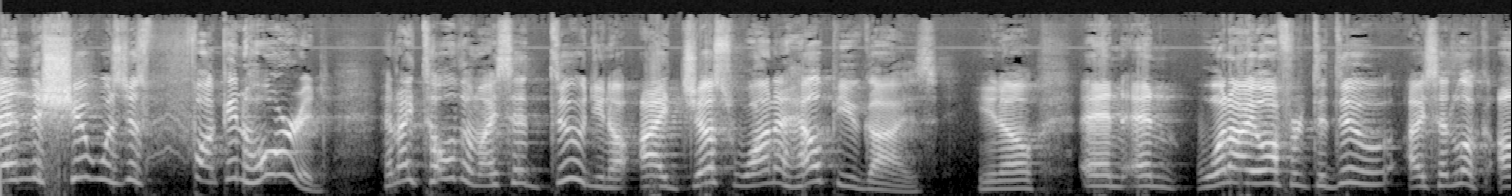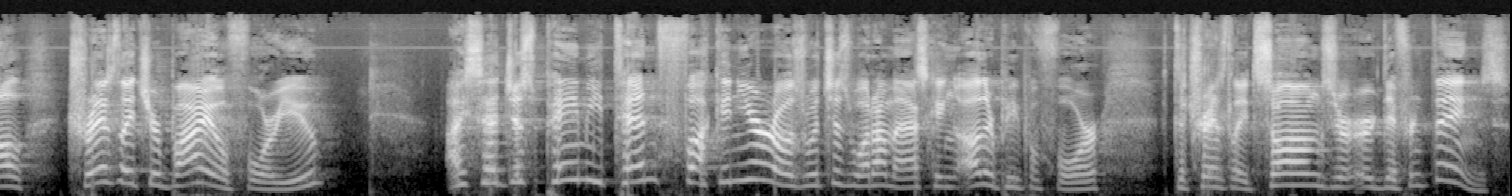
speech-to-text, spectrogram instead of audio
and the shit was just fucking horrid. And I told them, I said, dude, you know, I just want to help you guys, you know, and and what I offered to do, I said, look, I'll translate your bio for you I said, just pay me 10 fucking euros, which is what I'm asking other people for to translate songs or, or different things.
